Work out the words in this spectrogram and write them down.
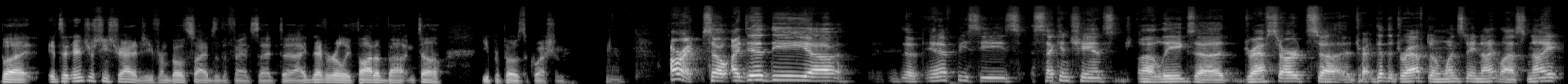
But it's an interesting strategy from both sides of the fence that uh, I'd never really thought about until you proposed the question. All right. So I did the uh, the NFBC's second chance uh, leagues uh, draft starts. Uh, dra- did the draft on Wednesday night last night.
